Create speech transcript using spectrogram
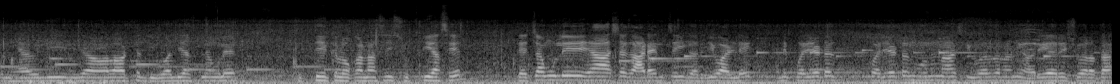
पण ह्यावेळी म्हणजे मला वाटतं दिवाळी असल्यामुळे कित्येक लोकांना अशी सुट्टी असेल. त्याच्यामुळे ह्या अशा गाड्यांचीही गर्दी वाढले. आणि पर्यटक पर्यटन म्हणून हा श्रीवर्धन आणि हरिहरेश्वर आता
